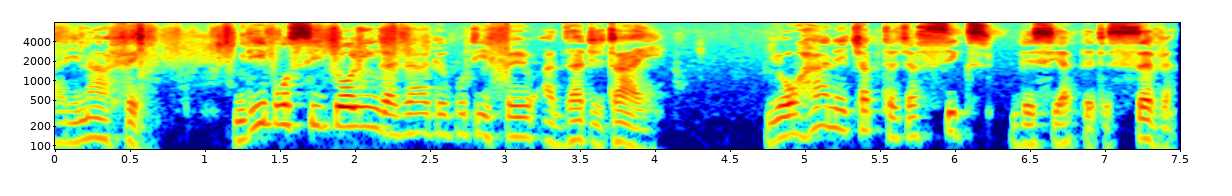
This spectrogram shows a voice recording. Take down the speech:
ali nafe ndipo si cholinga chake kuti ifeyo adzatitaye. Yohane chapter cha 6 verse ya 37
